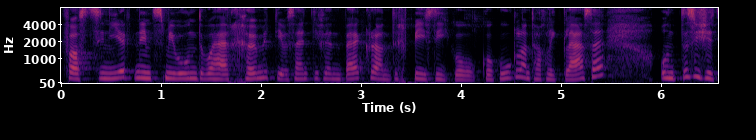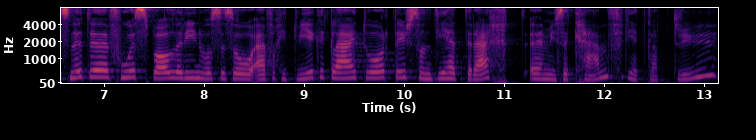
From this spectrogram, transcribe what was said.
fasziniert, nimmt es mich wunder, woher kommen die, was haben die für einen Background. Ich bin sie go, go googlen und habe ein gelesen. Und das ist jetzt nicht eine Fußballerin, die so einfach in die Wiege gelegt worden ist, sondern die hat recht äh, müssen kämpfen. Die hat, glaube ich, drei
